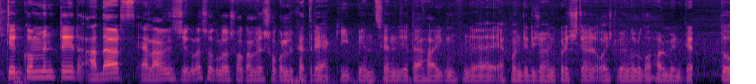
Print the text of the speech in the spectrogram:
স্টেট গভর্নমেন্টের আদার্স অ্যালাউন্স যেগুলো, সেগুলো সকালের সকলের ক্ষেত্রে একই পেনশন যেটা হয় এখন যদি জয়েন করি ওয়েস্ট বেঙ্গল গভর্নমেন্টের তো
